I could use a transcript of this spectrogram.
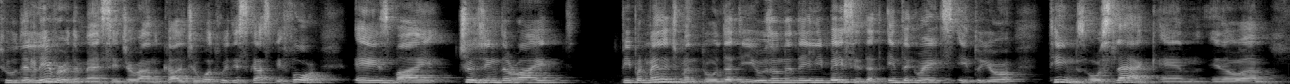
to deliver the message around culture, what we discussed before, is by choosing the right people management tool that you use on a daily basis that integrates into your Teams or Slack and you know um,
